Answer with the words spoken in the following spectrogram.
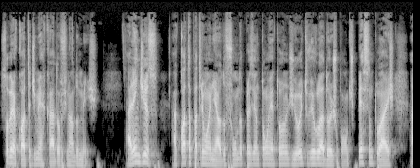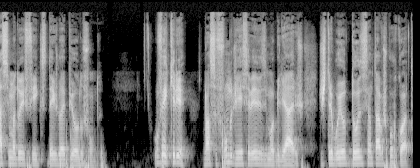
sobre a cota de mercado ao final do mês. Além disso, a cota patrimonial do fundo apresentou um retorno de 8,2 pontos percentuais acima do IFIX desde o IPO do fundo. O VCRI, nosso fundo de recebíveis imobiliários, distribuiu 12 centavos por cota,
